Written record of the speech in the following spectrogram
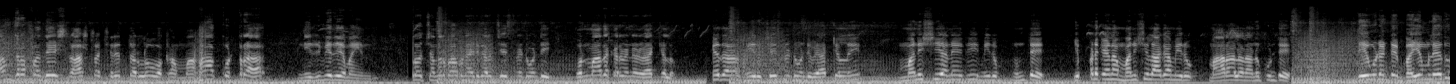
ఆంధ్రప్రదేశ్ రాష్ట్ర చరిత్రలో ఒక మహా కుట్ర నిర్వీర్యమైంది. చంద్రబాబు నాయుడు గారు చేసినటువంటి ఉన్మాదకరమైన వ్యాఖ్యలు. లేదా మీరు చేసినటువంటి వ్యాఖ్యల్ని మనిషి అనేది మీరు ఉంటే ఇప్పటికైనా మనిషిలాగా మీరు మారాలని అనుకుంటే దేవుడు అంటే భయం లేదు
